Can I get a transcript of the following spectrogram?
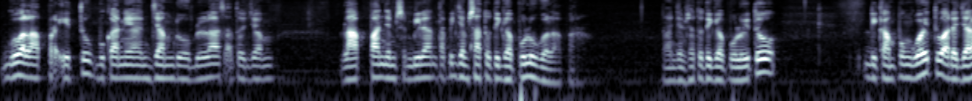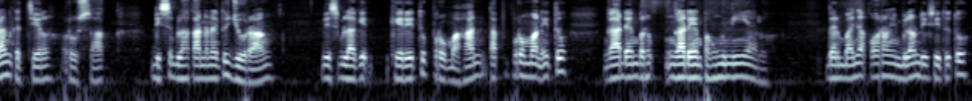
gue lapar itu bukannya jam 12 atau jam 8, jam 9, tapi jam 1.30 gue lapar. Nah, jam 1.30 itu di kampung gue itu ada jalan kecil, rusak. Di sebelah kanan itu jurang, di sebelah ki- kiri itu perumahan, tapi perumahan itu nggak ada yang nggak ada yang penghuninya loh. Dan banyak orang yang bilang di situ tuh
